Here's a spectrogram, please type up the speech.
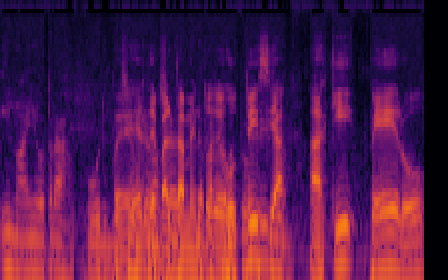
y no hay otra jurisdicción. pues que el no Departamento de Justicia aquí, pero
